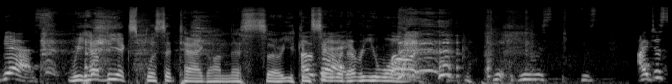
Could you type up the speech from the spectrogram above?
Yes. We have the explicit tag on this, so you can say whatever you want. Well, he, he was. I just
